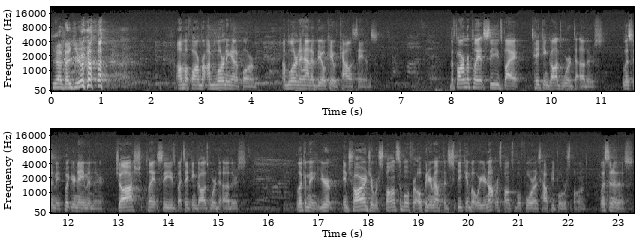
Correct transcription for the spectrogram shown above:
yeah, thank you. I'm a farmer. I'm learning how to farm. I'm learning how to be okay with calloused hands. The farmer plants seeds by taking God's word to others. Listen to me, put your name in there. Josh plants seeds by taking God's word to others. Look at me. You're in charge, you're responsible for opening your mouth and speaking, but what you're not responsible for is how people respond. Listen to this.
